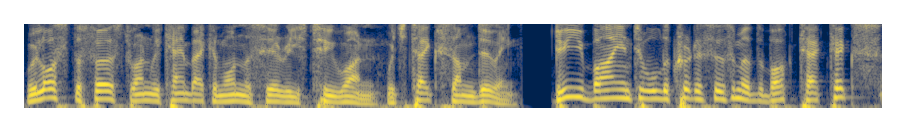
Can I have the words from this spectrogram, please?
we lost the first one, we came back and won the series 2 1, which takes some doing. Do you buy into all the criticism of the Bok tactics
